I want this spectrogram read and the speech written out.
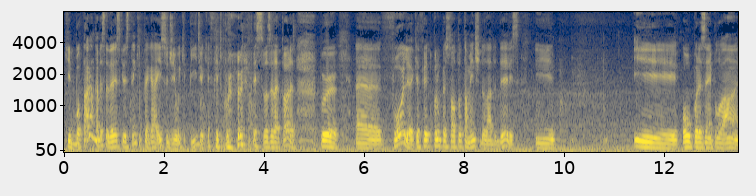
que botaram na cabeça deles que eles têm que pegar isso de Wikipedia, que é feito por pessoas aleatórias, por é, Folha, que é feito por um pessoal totalmente do lado deles, e e ou por exemplo ah,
